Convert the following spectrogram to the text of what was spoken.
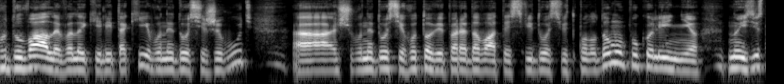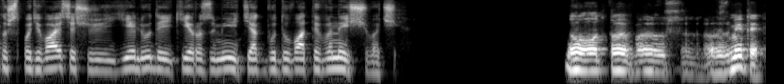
будували великі літаки, вони досі живуть, що вони досі готові передавати свій досвід молодому поколінню. Ну і звісно ж сподіваюся, що є люди, які розуміють, як будувати винищувачі. Ну, от е, е, розумієте,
